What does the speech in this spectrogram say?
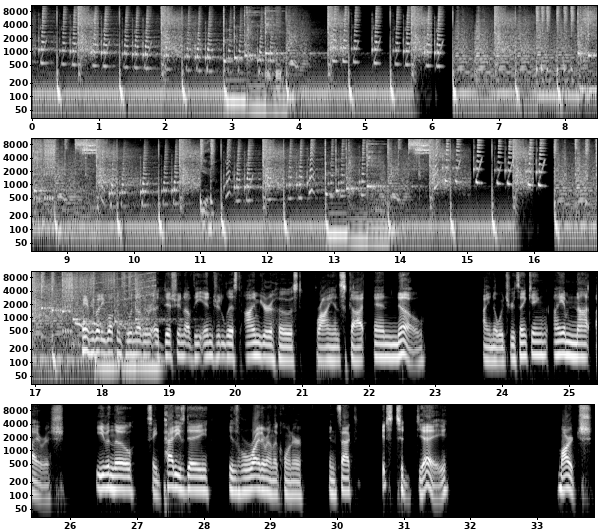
Hey, everybody, welcome to another edition of the Injured List. I'm your host, Brian Scott. And no, I know what you're thinking. I am not Irish, even though St. Patty's Day is right around the corner. In fact, it's today, March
